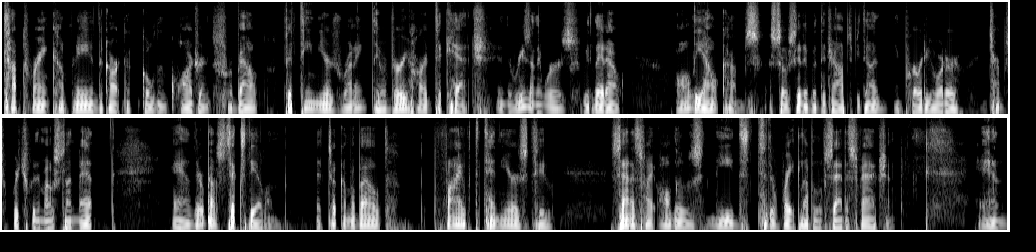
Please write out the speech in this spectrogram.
top ranked company in the Golden Quadrant for about 15 years running. They were very hard to catch. And the reason they were is we laid out all the outcomes associated with the job to be done in priority order in terms of which were the most unmet. And there were about 60 of them. It took them about five to 10 years to satisfy all those needs to the right level of satisfaction. And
